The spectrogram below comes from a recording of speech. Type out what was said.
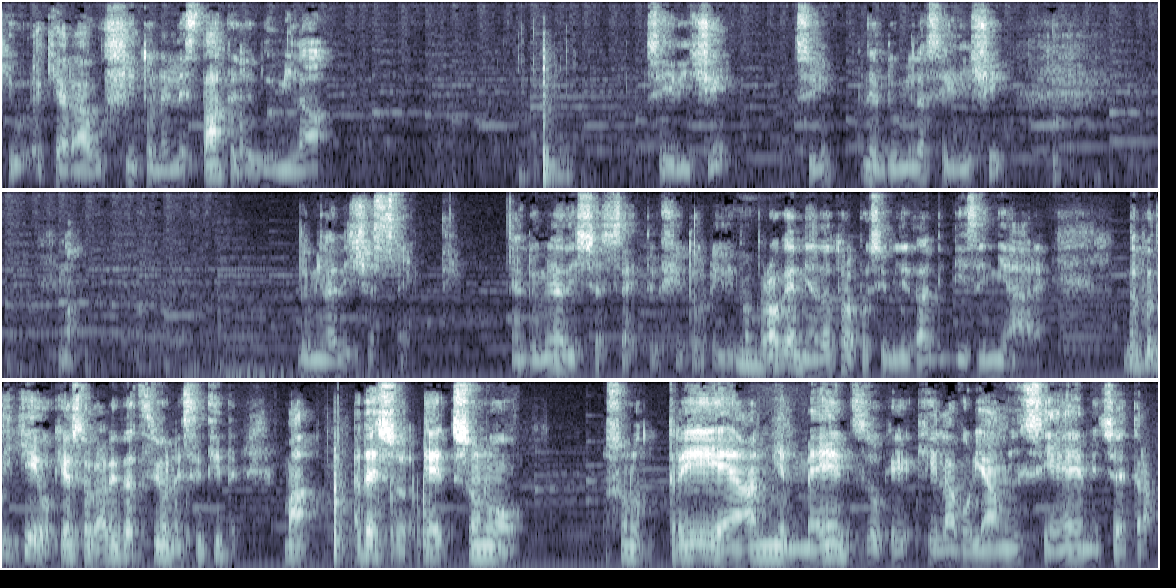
che, era uscito nell'estate del 2016. Sì, nel 2016. No, 2017. Nel 2017 è uscito il Riri Paperoga e mi ha dato la possibilità di disegnare. Dopodiché ho chiesto alla redazione, sentite, ma adesso è- sono, sono tre anni e mezzo che, che lavoriamo insieme, eccetera.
